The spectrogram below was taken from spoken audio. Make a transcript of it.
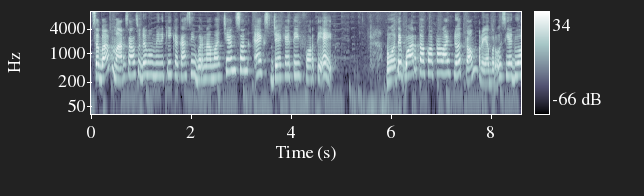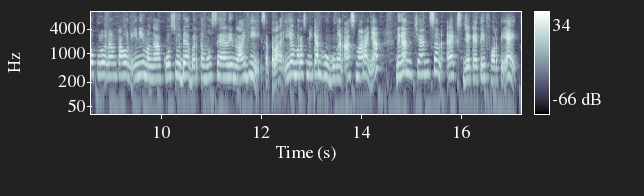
Sebab Marcel sudah memiliki kekasih bernama Chanson X JKT48. Mengutip warta kotalife.com, pria berusia 26 tahun ini mengaku sudah bertemu Selin lagi setelah ia meresmikan hubungan asmaranya dengan Jensen X JKT48.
